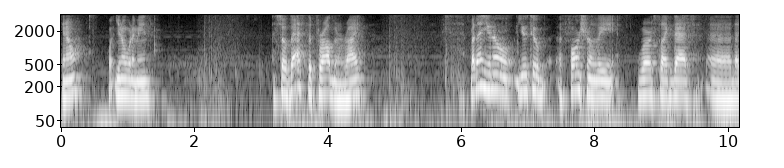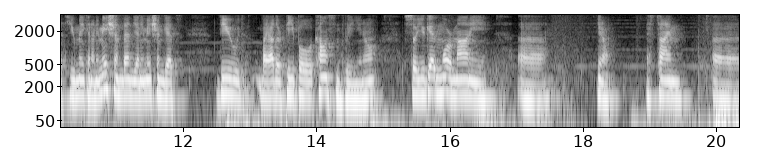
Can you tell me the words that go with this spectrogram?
you know, what you know what I mean. So that's the problem, right? But then, you know, YouTube fortunately works like that, uh, that you make an animation, then the animation gets viewed by other people constantly, you know? So you get more money, uh, you know, as time uh,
